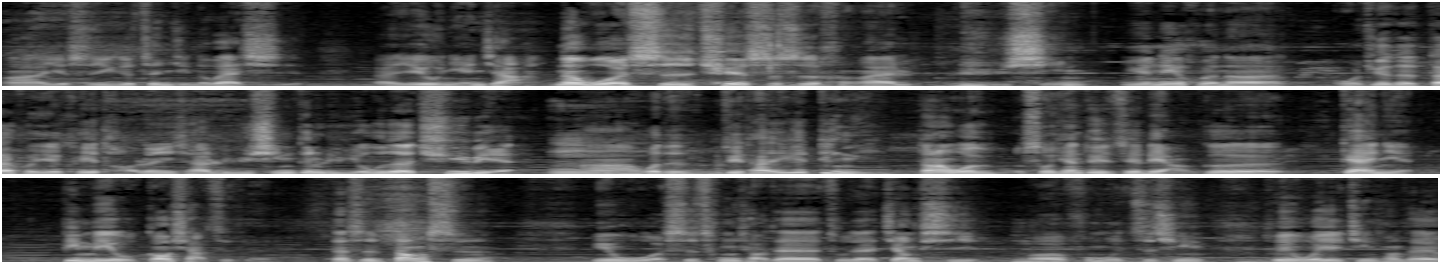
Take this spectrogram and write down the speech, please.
啊，也是一个正经的外企。呃，也有年假。那我是确实是很爱旅行，因为那会儿呢，我觉得待会也可以讨论一下旅行跟旅游的区别啊，或者对它的一个定义。当然，我首先对这两个概念并没有高下之分，但是当时呢，因为我是从小在住在江西，呃，父母知青，所以我也经常在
